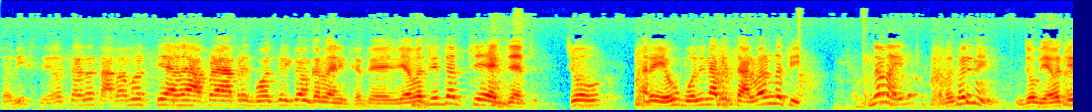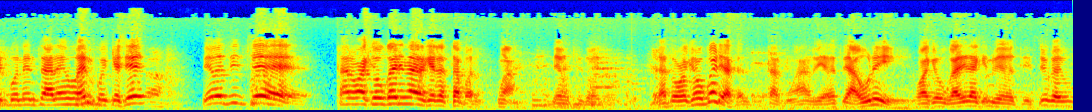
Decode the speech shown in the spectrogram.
ભવિષ્ય વ્યવસ્થા તો તાબામાં જ છે. હવે આપણે આપણે મોજગીરી ક્યાં કરવાની છે? વ્યવસ્થિત જ છે એક્ઝેક્ટ જો અરે એવું બોલીને આપણે ચાલવાનું નથી. ખબર પડી ને? જો વ્યવસ્થિત બોલીને ચાલે એવું હોય ને કોઈ કે છે વ્યવસ્થિત છે. તાર વાંકે ઉગાડી ના રાખે રસ્તા પર. હા વ્યવસ્થિત હોય તો. વાંકે ઉગાડ્યા કરે. તાર હા વ્યવસ્થિત આવું નહીં. વાંકે ઉગાડી રાખીને વ્યવસ્થિત. શું કહ્યું?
